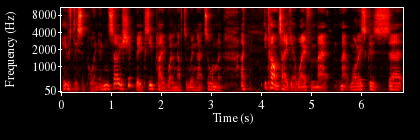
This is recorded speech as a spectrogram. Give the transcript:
he was disappointed, and so he should be because he played well enough to win that tournament. I, you can't take it away from Matt Matt Wallace because uh,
